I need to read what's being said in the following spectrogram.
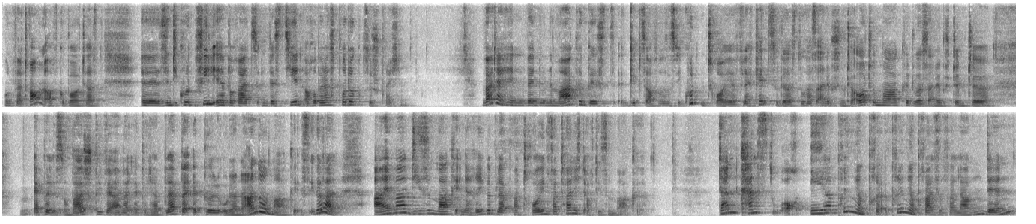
und Vertrauen aufgebaut hast, äh, sind die Kunden viel eher bereit zu investieren, auch über das Produkt zu sprechen. Weiterhin, wenn du eine Marke bist, gibt es auch was wie Kundentreue. Vielleicht kennst du das. Du hast eine bestimmte Automarke, du hast eine bestimmte Apple ist zum Beispiel, wer einmal Apple hat, bleibt bei Apple oder eine andere Marke, ist egal. Einmal diese Marke, in der Regel bleibt man treu und verteidigt auch diese Marke. Dann kannst du auch eher Premiumpreise verlangen, denn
